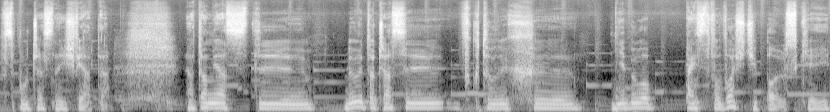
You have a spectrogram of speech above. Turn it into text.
współczesnej świata. Natomiast były to czasy, w których nie było państwowości polskiej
